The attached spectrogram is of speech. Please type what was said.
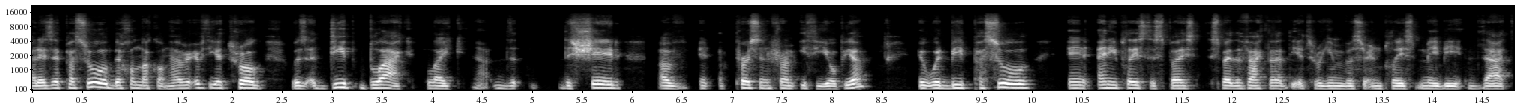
הרי זה פסול בכל מקום. However, if the etrog was a deep black, like uh, the, the shade of a person from Ethiopia, it would be pasul in any place despite, despite the fact that the etrogim of a certain place may be that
